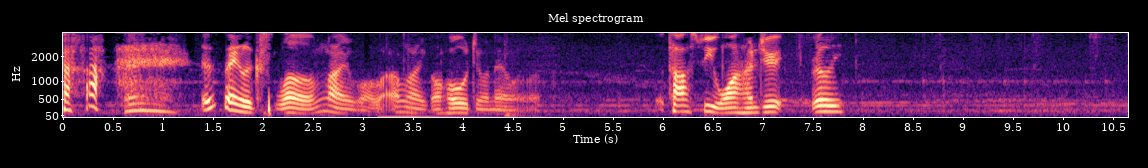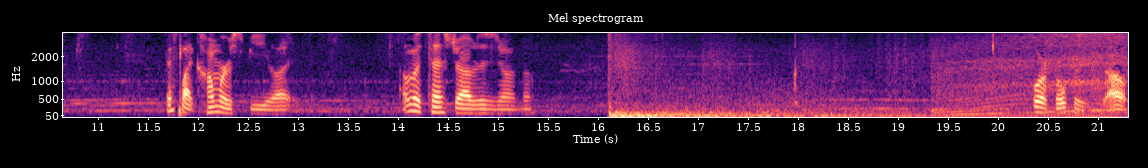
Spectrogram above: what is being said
this thing looks slow. I'm not even gonna. I'm not even gonna hold you on that one. Top speed 100, really? It's like Hummer speed. Like I'm gonna test drive this joint though. Ford Focus is out.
